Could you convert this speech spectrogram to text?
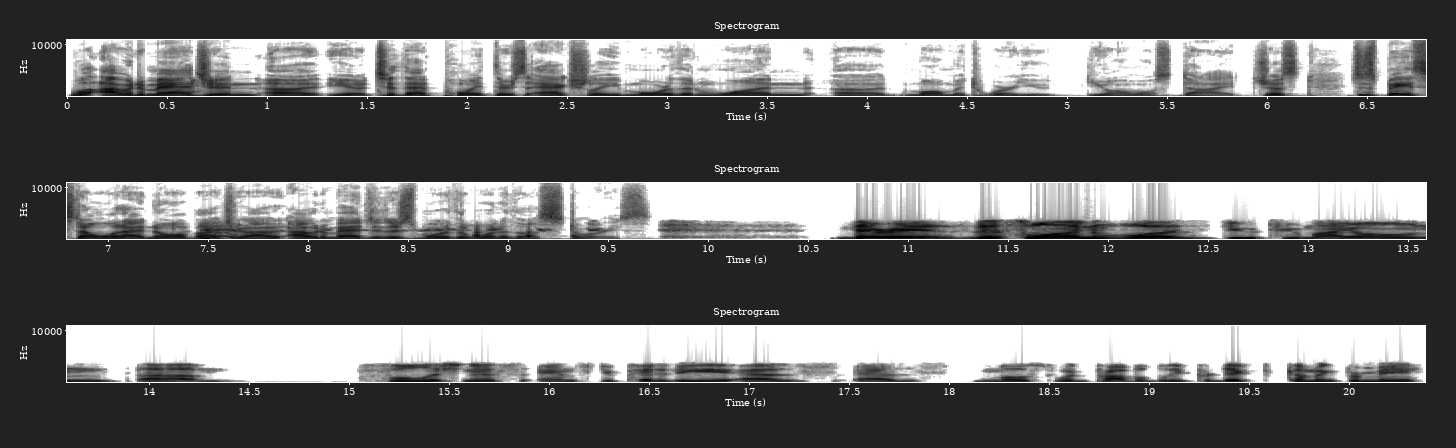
Well, I would imagine, uh, you know, to that point, there's actually more than one uh, moment where you you almost died. Just just based on what I know about you, I, I would imagine there's more than one of those stories. There is. This one was due to my own um, foolishness and stupidity, as as most would probably predict coming from me.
